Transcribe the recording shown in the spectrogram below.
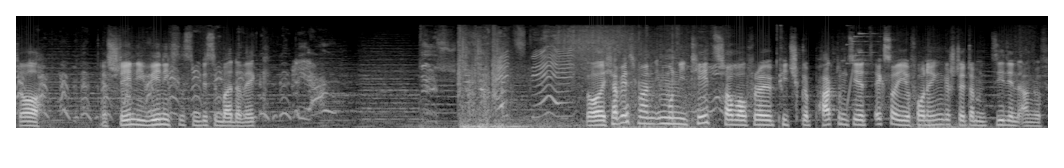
So, jetzt stehen die wenigstens ein bisschen weiter weg. So, ich habe jetzt mal einen Immunitätszauber auf Rebel Peach gepackt und sie jetzt extra hier vorne hingestellt, damit sie den Angriff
